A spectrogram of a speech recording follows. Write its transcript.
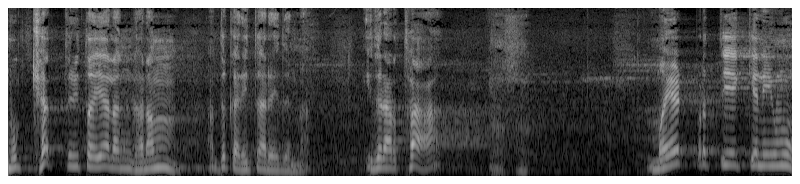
ಮುಖ್ಯ ತ್ರಿತಯ ಲಂಘನಂ ಅಂತ ಕರೀತಾರೆ ಇದನ್ನು. ಇದರ ಅರ್ಥ, ಮಯಟ್ ಪ್ರತ್ಯಯಕ್ಕೆ ನೀವು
